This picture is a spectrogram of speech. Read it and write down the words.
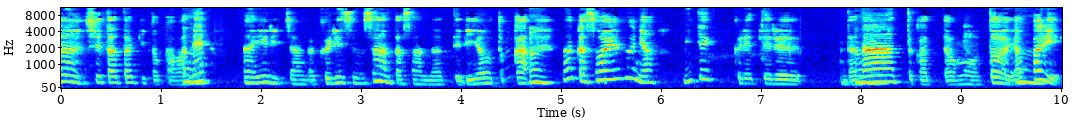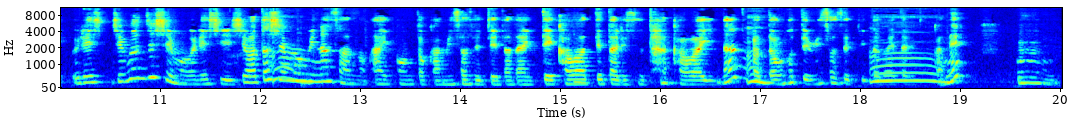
うん、うん。した時とかはね、あゆりちゃんがクリスマスサンタさんになってるよとか、うん。なんかそういうふうにあ見てくれてるんだなとかって思うと、やっぱり嬉し自分自身も嬉しいし私も皆さんのアイコンとか見させていただいて変わってたりするとあ可愛いなとかって思って見させていただいたりとかね。うん、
